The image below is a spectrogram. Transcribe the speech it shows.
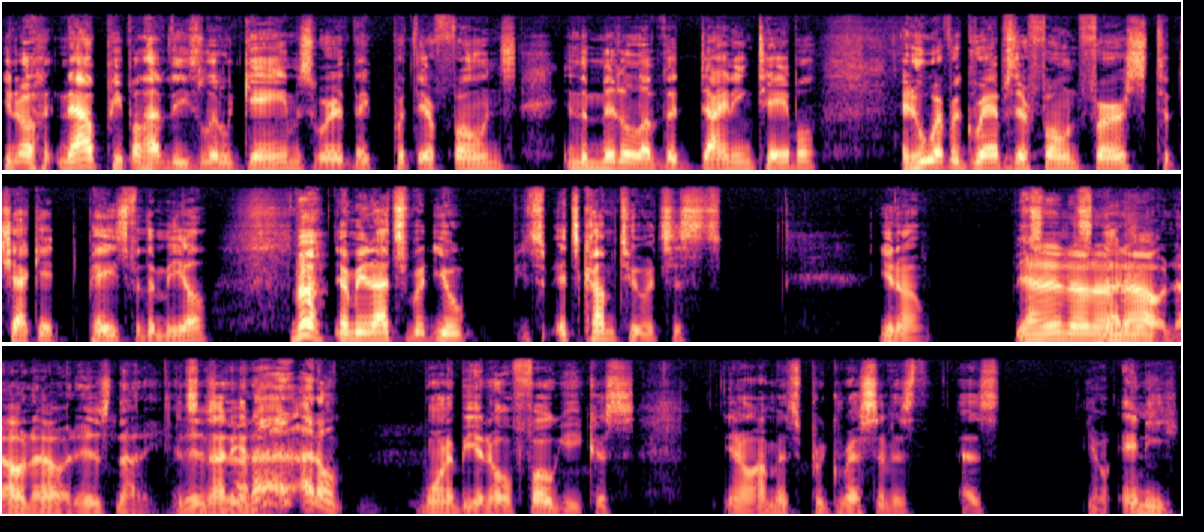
you know, now people have these little games where they put their phones in the middle of the dining table, and whoever grabs their phone first to check it pays for the meal. I mean, that's what you it's, it's come to. It's just, you know, yeah, no, no, no, no, no, no. It is nutty. It it's is nutty. nutty. And I, I don't want to be an old fogey because, you know, I'm as progressive as as you know any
